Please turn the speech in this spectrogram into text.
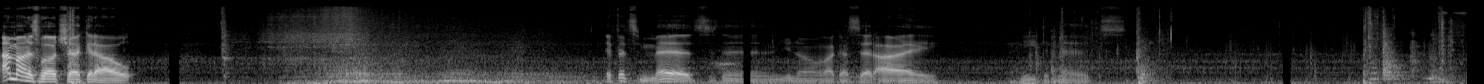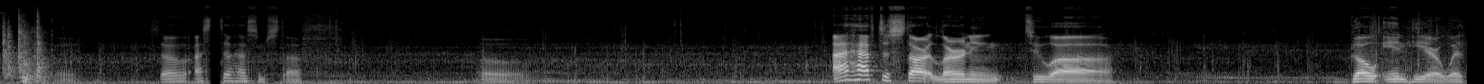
I might as well check it out. If it's meds, then, you know, like I said, I need the meds. Okay. So, I still have some stuff. Oh. I have to start learning to uh go in here with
